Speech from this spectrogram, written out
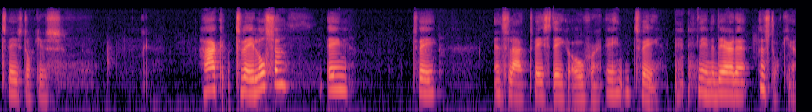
twee stokjes. Haak twee losse. 1, 2. En sla twee steken over. 1, 2. In de derde een stokje.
